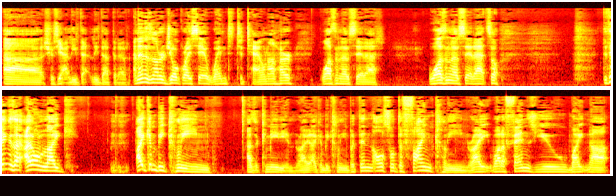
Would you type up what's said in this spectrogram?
Uh, she goes, "Yeah, leave that, leave that bit out." And then there's another joke where I say I went to town on her. Wasn't allowed to say that. Wasn't allowed to say that. So the thing is, I, I don't like. I can be clean as a comedian, right? I can be clean, but then also define clean, right? What offends you might not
